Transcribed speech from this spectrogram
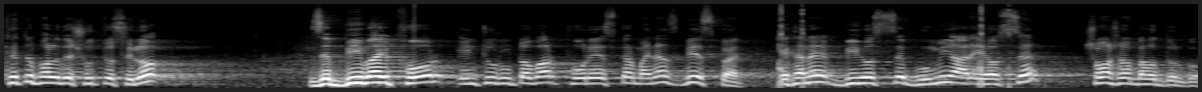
ক্ষেত্রফলের যে সূত্র ছিল যে b by four into root over four a square minus b square এখানে বি হচ্ছে ভূমি আর এ হচ্ছে সমান সমান বাহুর দৈর্ঘ্য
